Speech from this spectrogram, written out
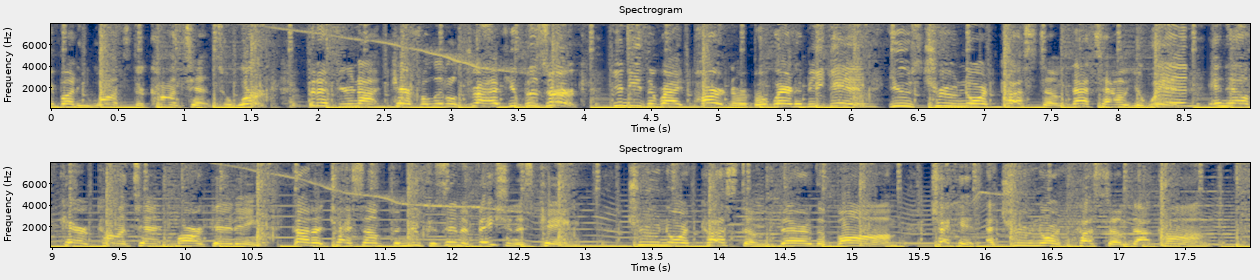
Everybody wants their content to work, but if you're not careful, it'll drive you berserk. You need the right partner, but where to begin? Use True North Custom, that's how you win. In healthcare content marketing, gotta try something new, cause innovation is king. True North Custom, they're the bomb. Check it at truenorthcustom.com.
